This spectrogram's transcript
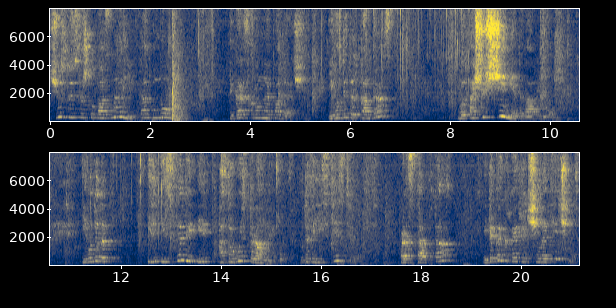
Чувствуется, что познаний так много. Такая скромная подача. И вот этот контраст, вот ощущение этого объема, и вот этот, и, и с этой, и, а с другой стороны, вот эта естественность, простота и такая какая-то человечность,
